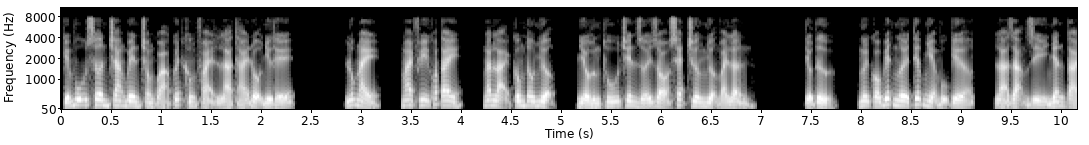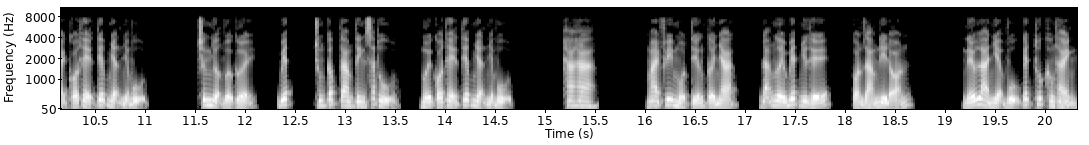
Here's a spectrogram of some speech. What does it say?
kiếm vũ sơn trang bên trong quả quyết không phải là thái độ như thế. Lúc này, mai phi khoát tay, ngăn lại công tâu nhượng, nhiều hứng thú trên dưới dò xét trương nhượng vài lần. Tiểu tử ngươi có biết ngươi tiếp nhiệm vụ kia là dạng gì nhân tài có thể tiếp nhận nhiệm vụ? Trương nhượng vừa cười, biết, trung cấp tam tinh sát thủ mới có thể tiếp nhận nhiệm vụ. Ha ha. Mai phi một tiếng cười nhạt, đã ngươi biết như thế, còn dám đi đón. Nếu là nhiệm vụ kết thúc không thành,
